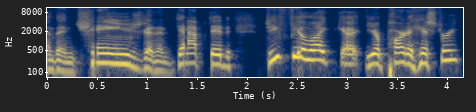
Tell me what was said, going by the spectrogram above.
and then changed and adapted do you feel like uh, you're part of history?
